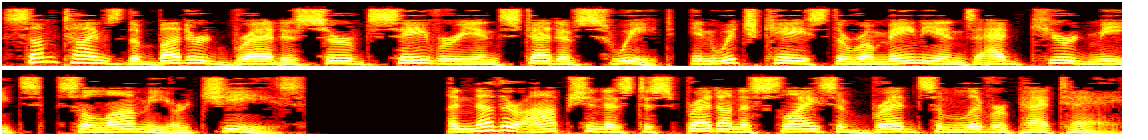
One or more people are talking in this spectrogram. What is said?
Sometimes the buttered bread is served savory instead of sweet, in which case the Romanians add cured meats, salami or cheese. Another option is to spread on a slice of bread some liver pâté.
